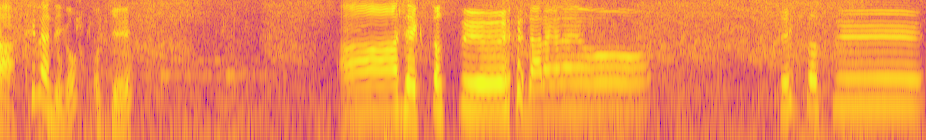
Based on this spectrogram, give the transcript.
야 큰일 난데 이거? 어떻게 아 넥서스! 날아가나요? 넥서스!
